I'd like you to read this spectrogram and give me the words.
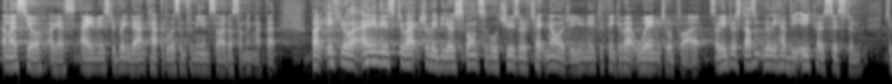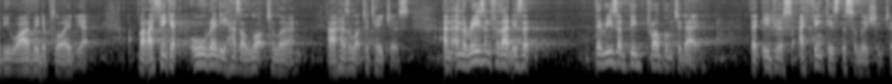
unless your, I guess, aim is to bring down capitalism from the inside or something like that. But if your aim is to actually be a responsible chooser of technology, you need to think about when to apply it. So Idris doesn't really have the ecosystem to be widely deployed yet. But I think it already has a lot to learn, uh, has a lot to teach us. And, and the reason for that is that there is a big problem today that Idris, I think, is the solution to.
